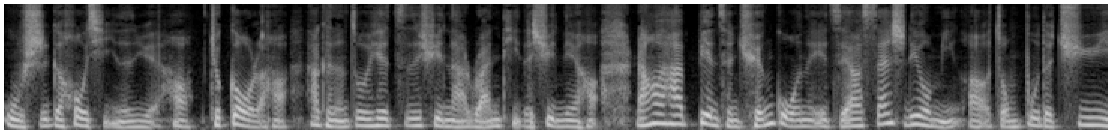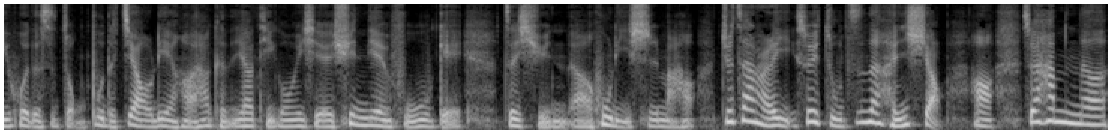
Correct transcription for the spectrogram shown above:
五十个后勤人员哈就够了哈，他可能做一些资讯啊、软体的训练哈，然后他变成全国呢也只要三十六名啊总部的区域或者是总部的教练哈，他可能要提供一些训练服务给这群呃护理师嘛哈，就这样而已。所以组织呢很小啊，所以他们呢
